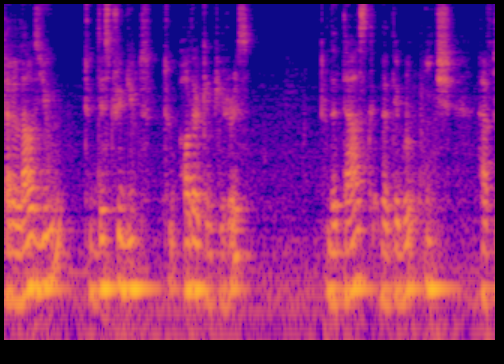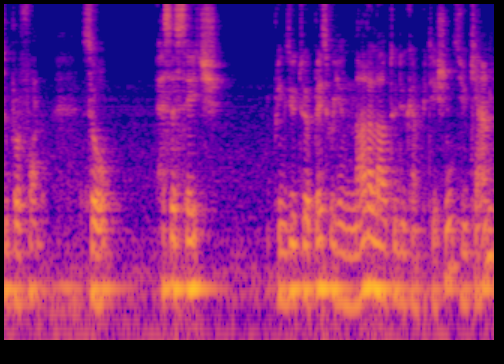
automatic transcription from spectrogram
that allows you to distribute to other computers the task that they will each have to perform. So SSH brings you to a place where you're not allowed to do computations. You can,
